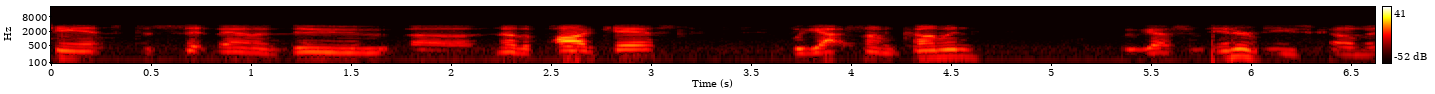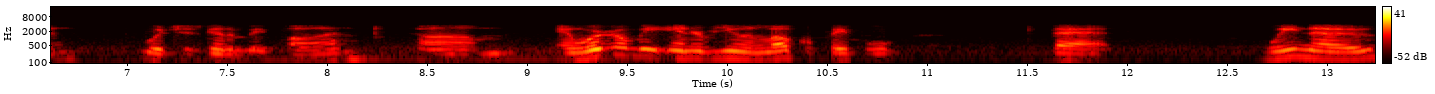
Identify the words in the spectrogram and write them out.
chance to sit down and do uh, another podcast. We got some coming. We've got some interviews coming, which is going to be fun. Um, and we're going to be interviewing local people that we know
